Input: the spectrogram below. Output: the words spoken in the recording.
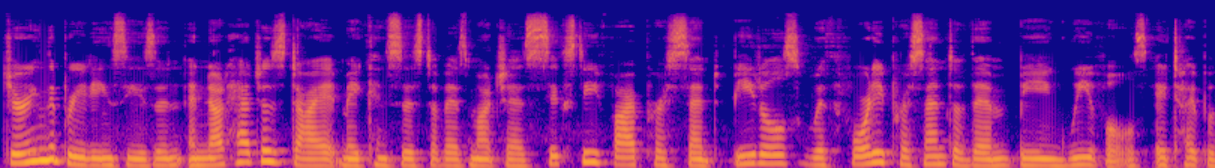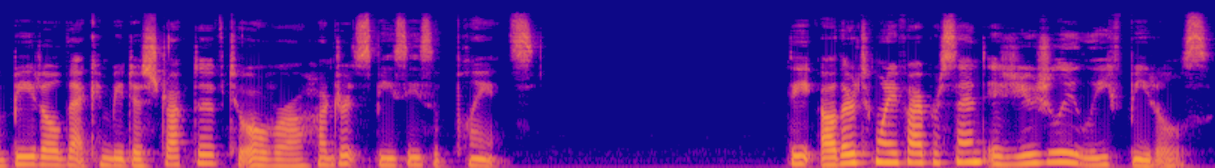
During the breeding season, a nuthatch's diet may consist of as much as 65% beetles, with 40% of them being weevils, a type of beetle that can be destructive to over 100 species of plants. The other 25% is usually leaf beetles.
